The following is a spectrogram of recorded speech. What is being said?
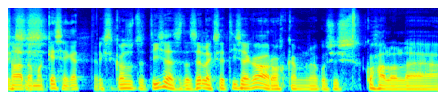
saada oma kese kätte. eks te kasutate ise seda selleks, et ise ka rohkem nagu siis kohal olla ja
